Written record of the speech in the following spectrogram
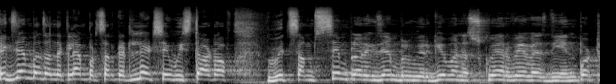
Examples on the clamper circuit. Let's say we start off with some simpler example. We are given a square wave as the input.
